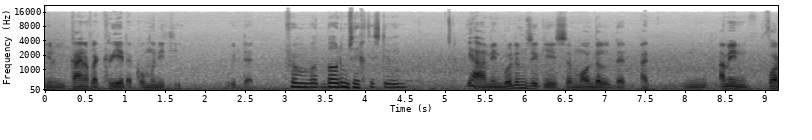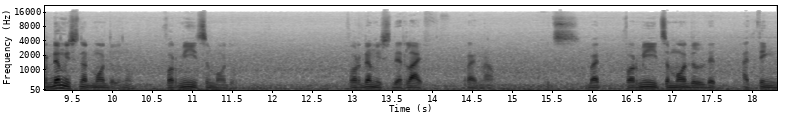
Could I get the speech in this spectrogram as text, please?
you know you kind of like create a community with that. From what Bodemzicht is doing? Yeah i mean Bodemzicht is a model that i i mean for them it's not model no? For me it's a model. For them it's their life right now. It's but for me it's a model that i think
